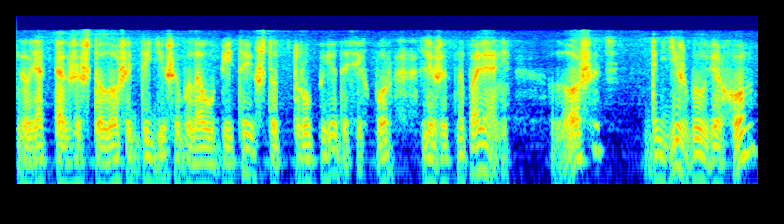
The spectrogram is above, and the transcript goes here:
говорят также, что лошадь Дегиша была убита и что труп ее до сих пор лежит на поляне. Лошадь? Дегиш был верхом?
